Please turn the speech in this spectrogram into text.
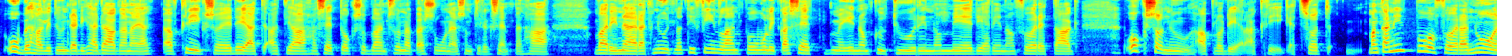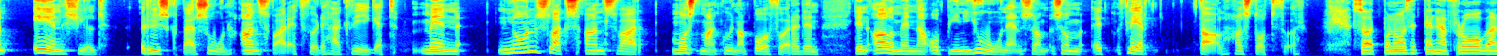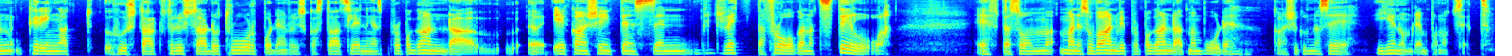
obehagligt under de här dagarna av krig, så är det att, att jag har sett också bland sådana personer som till exempel har varit nära knutna till Finland på olika sätt, inom kultur, inom medier, inom företag, också nu applåderar kriget. Så att man kan inte påföra någon enskild rysk person ansvaret för det här kriget. Men någon slags ansvar måste man kunna påföra den, den allmänna opinionen som, som ett flertal har stått för. Så att på något sätt den här frågan kring att hur starkt ryssar då tror på den ryska statsledningens propaganda eh, är kanske inte ens den rätta frågan att ställa. Eftersom man är så van vid propaganda att man borde kanske kunna se igenom den på något sätt.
